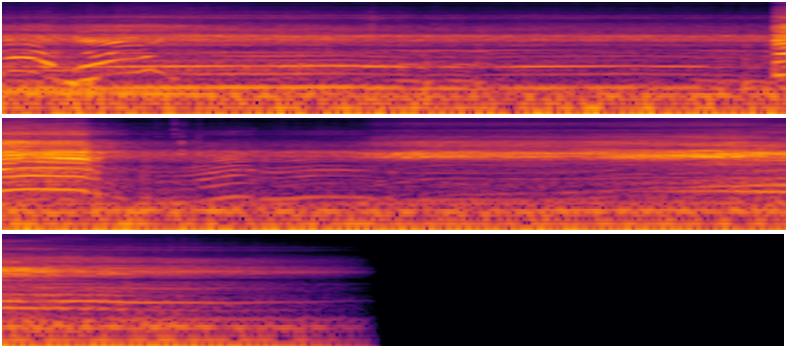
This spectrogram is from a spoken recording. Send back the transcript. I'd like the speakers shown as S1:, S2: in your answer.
S1: good, girl.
